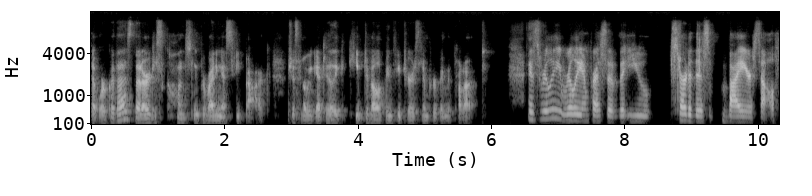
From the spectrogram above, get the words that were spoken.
that work with us that are just constantly providing us feedback, just how we get to like keep developing features and improving the product. It's really really impressive that you started this by yourself.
